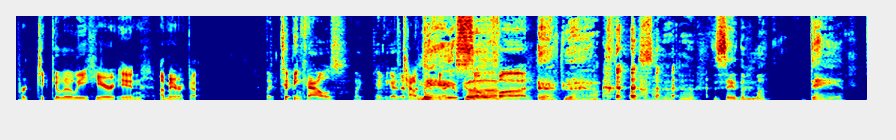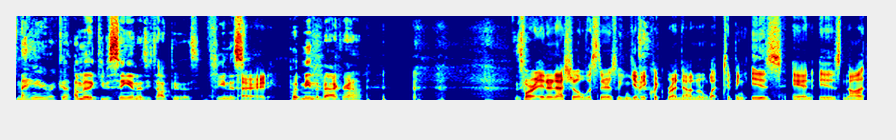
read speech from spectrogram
particularly here in America. Like tipping cows. Like have you guys ever Cow done tipping. that? It's so fun. F yeah. Come to save the month. Damn America. I'm gonna keep singing as you talk through this. You can just Alrighty. put me in the background. This- For our international listeners, we can give a quick rundown on what tipping is and is not.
